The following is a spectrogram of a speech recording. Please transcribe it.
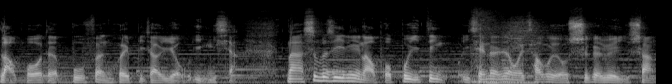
老婆的部分会比较有影响。那是不是一定老婆不一定？以前的认为超过有十个月以上，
